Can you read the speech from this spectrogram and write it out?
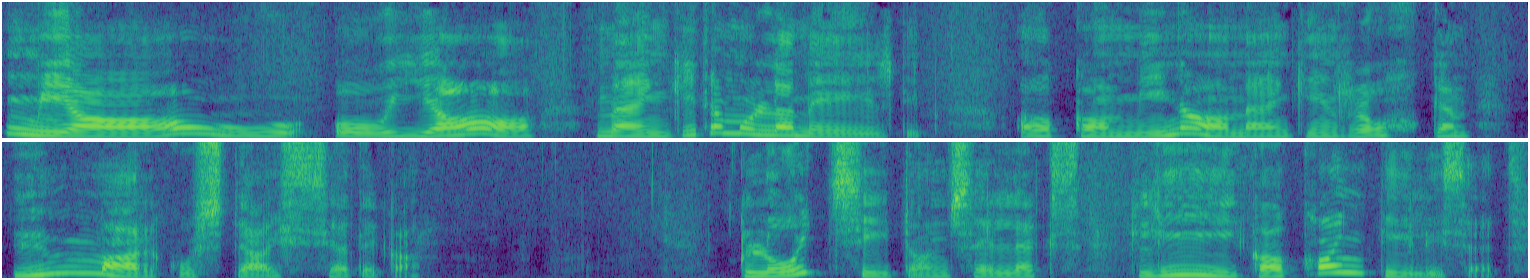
Miau, oo jaa, mängida mulle meeldib, aga mina mängin rohkem ümmarguste asjadega. Klotsid on selleks liiga kandilised.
